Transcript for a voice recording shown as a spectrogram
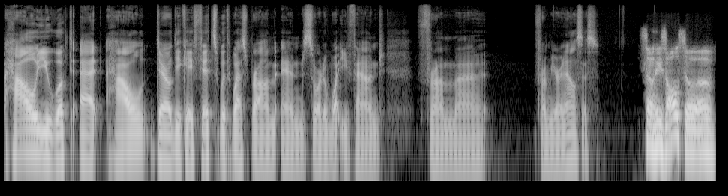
how you looked at how Daryl Dike fits with West Brom and sort of what you found from uh, from your analysis. So he's also of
